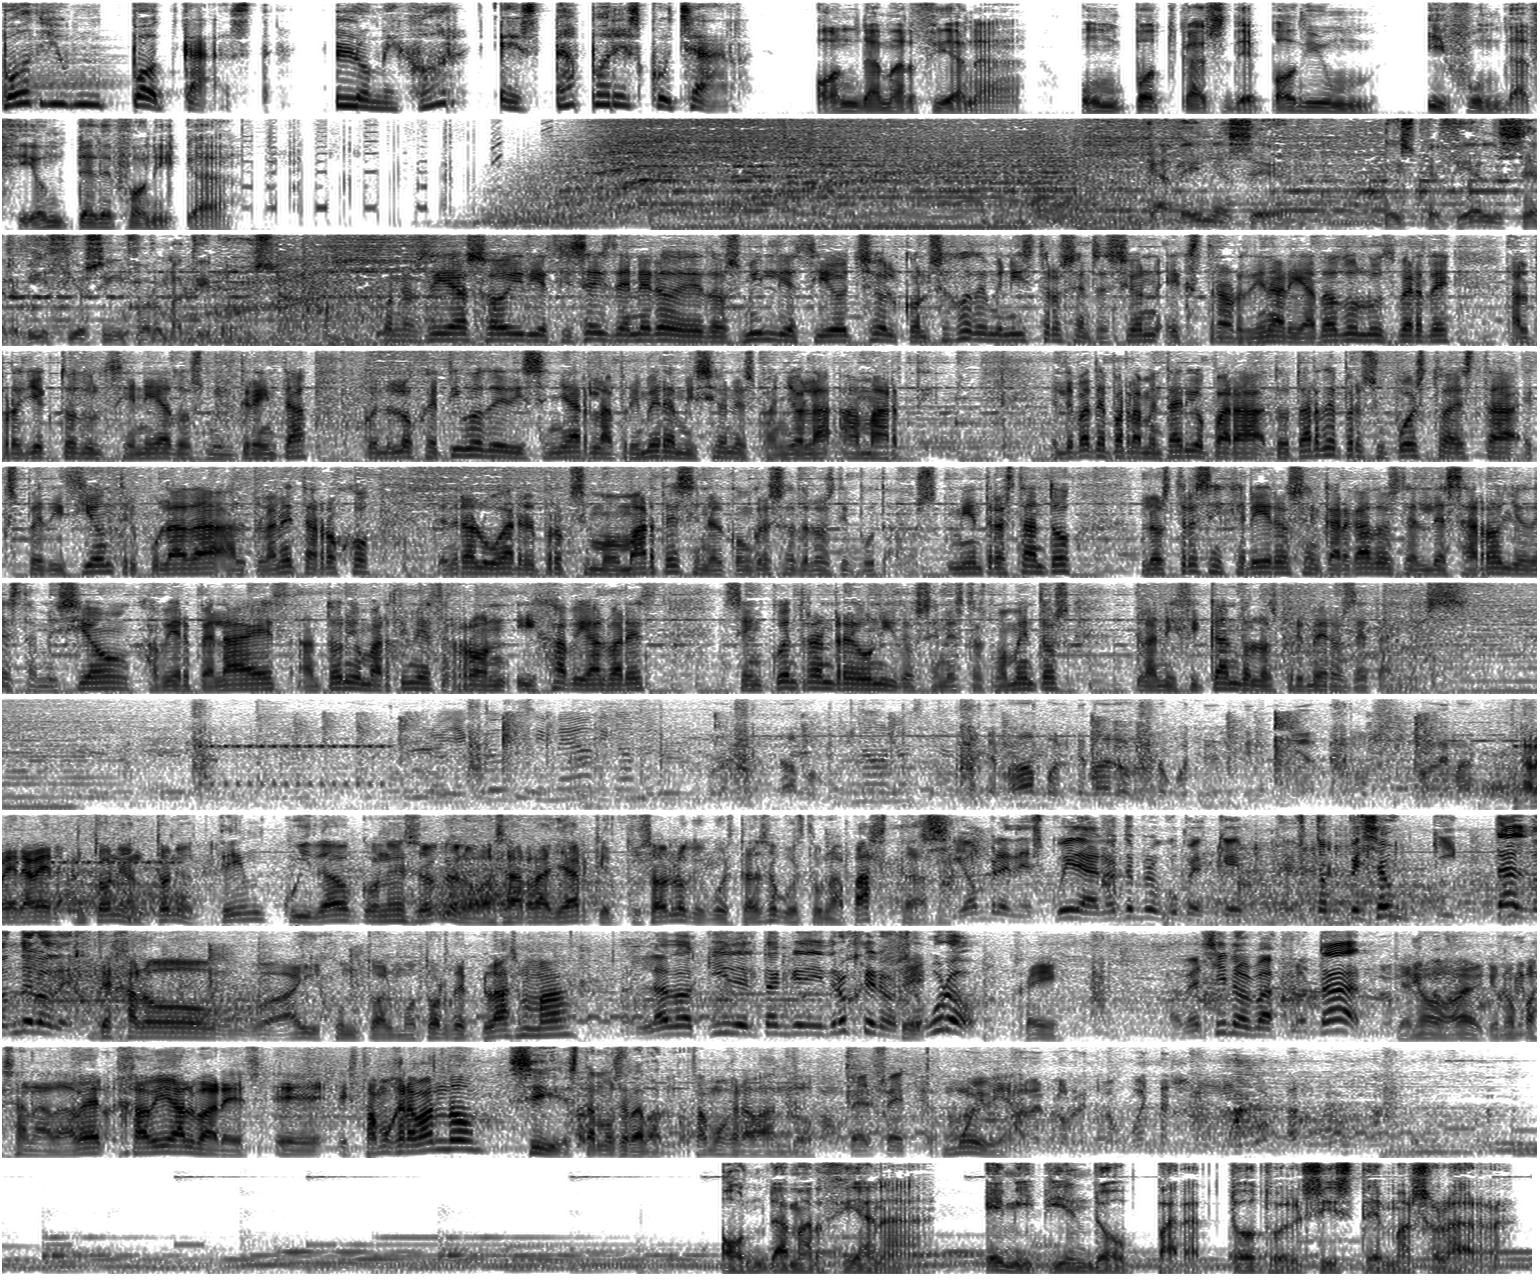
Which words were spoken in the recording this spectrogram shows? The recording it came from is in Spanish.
Podium Podcast. Lo mejor está por escuchar. Onda Marciana, un podcast de Podium y Fundación Telefónica. Cadena Ser. Especial Servicios Informativos. Buenos días, hoy 16 de enero de 2018 el Consejo de Ministros en sesión extraordinaria ha dado luz verde al proyecto Dulcinea 2030 con el objetivo de diseñar la primera misión española a Marte. El debate parlamentario para dotar de presupuesto a esta expedición tripulada al planeta rojo tendrá lugar el próximo martes en el Congreso de los Diputados. Mientras tanto, los tres ingenieros encargados del desarrollo de esta misión, Javier Peláez, Antonio Martínez Ron y Javi Álvarez, se encuentran reunidos en estos momentos planificando los primeros detalles. A ver, a ver, Antonio, Antonio, ten cuidado con eso, que lo vas a rayar, que tú sabes lo que cuesta eso, cuesta una pasta. Sí, hombre, descuida, no te preocupes, que esto pesa un quintal. ¿Dónde lo dejo? Déjalo ahí junto al motor de plasma. Al lado aquí del tanque de hidrógeno, Sí. seguro. Sí, A ver si nos va a explotar. que no, a ver, que no pasa nada. A ver, Javi Álvarez, eh, ¿estamos grabando? Sí, estamos grabando. Estamos grabando. Perfecto. Muy bien. Onda Marciana, emitiendo para todo el sistema solar.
